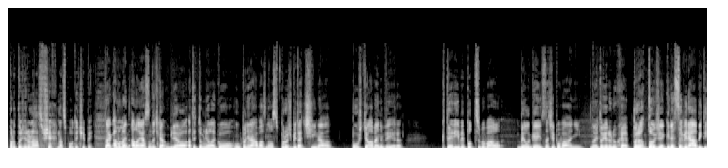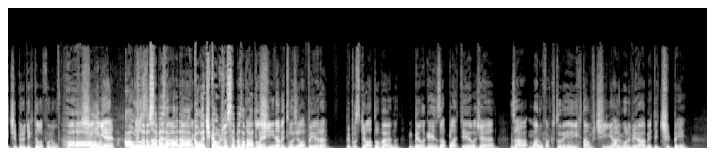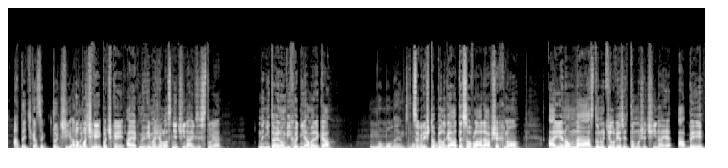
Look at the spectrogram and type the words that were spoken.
protože do nás všech nadspou ty čipy. Tak a moment, ale já jsem teďka udělal, a teď to mělo jako úplně návaznost, proč by ta Čína pouštěla ven vir, který by potřeboval Bill Gates na čipování? No je to jednoduché, protože kde se vyrábí ty čipy do těch telefonů? Ha. V Číně. A už to, do sebe zapadá. tak, Kolečka už do sebe zapadly. tak Čína vytvořila vir, vypustila to ven, Bill Gates zaplatil, že, za manufaktury jejich tam v Číně, aby mohli vyrábět ty čipy a teďka se točí a no točí. počkej, počkej. A jak my víme, že vlastně Čína existuje? Není to jenom východní Amerika? No moment, moment Co když to Bill moment. Gates ovládá všechno a jenom nás donutil věřit tomu, že Čína je, aby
